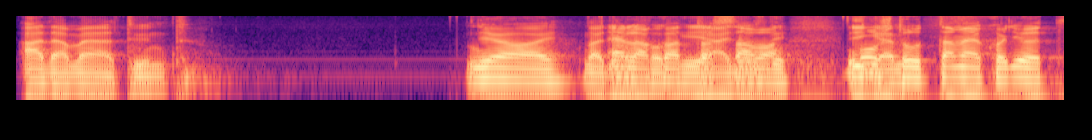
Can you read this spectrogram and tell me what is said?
Ádám eltűnt. Jaj, nagyon fog Elakadt a hiányozni. szava. Igen, Most tudtam meg, hogy öt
